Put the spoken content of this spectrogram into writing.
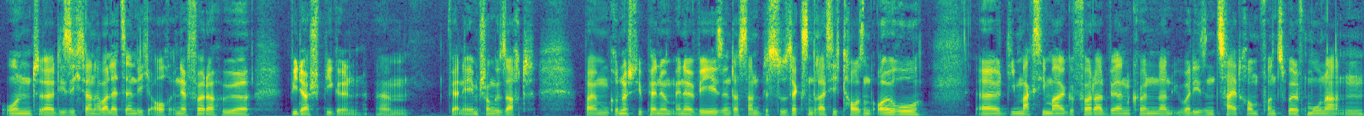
und äh, die sich dann aber letztendlich auch in der Förderhöhe widerspiegeln. Ähm, wir hatten ja eben schon gesagt, beim Gründerstipendium NRW sind das dann bis zu 36.000 Euro, äh, die maximal gefördert werden können, dann über diesen Zeitraum von zwölf Monaten,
